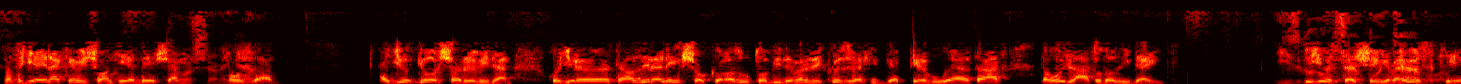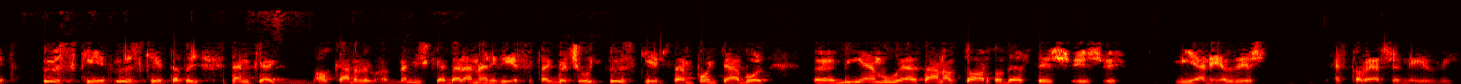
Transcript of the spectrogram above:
Na figyelj, nekem is van kérdésem Gyorsan, hozzád. Egy gyorsan, röviden, hogy te azért elég sok az utóbbi időben azért közvetítgettél Vueltát, de hogy látod az ideit? Így Izgalom összességében, szempontjából? összkép, összkép, összkép, tehát hogy nem kell, akár nem is kell belemenni részletekbe, csak hogy összkép szempontjából milyen Vueltának tartod ezt, és, és, és milyen érzés ezt a versenyt nézni.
